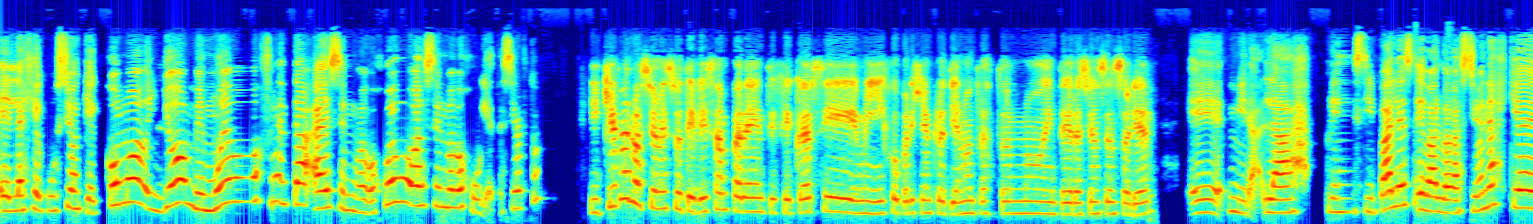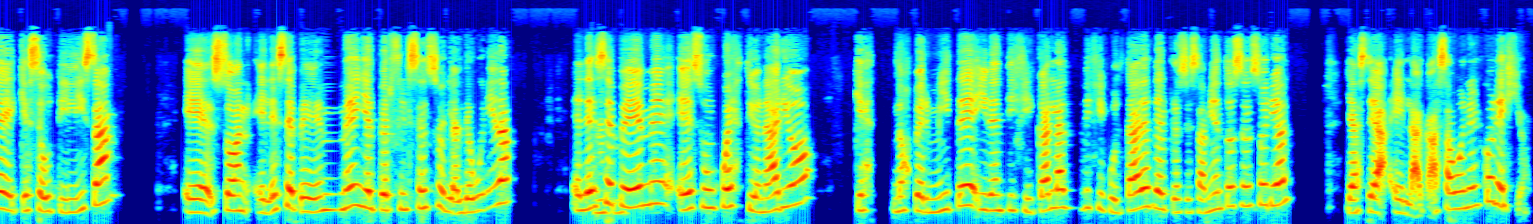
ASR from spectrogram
eh, la ejecución, que cómo yo me muevo frente a ese nuevo juego o a ese nuevo juguete, ¿cierto? ¿Y qué evaluaciones se utilizan para identificar si mi hijo, por ejemplo, tiene un trastorno de integración sensorial? Eh, mira, las principales evaluaciones que, se utilizan eh, son el SPM y el perfil sensorial de unidad. El SPM es un cuestionario que nos permite identificar las dificultades del procesamiento sensorial, ya sea en la casa o en el colegio.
